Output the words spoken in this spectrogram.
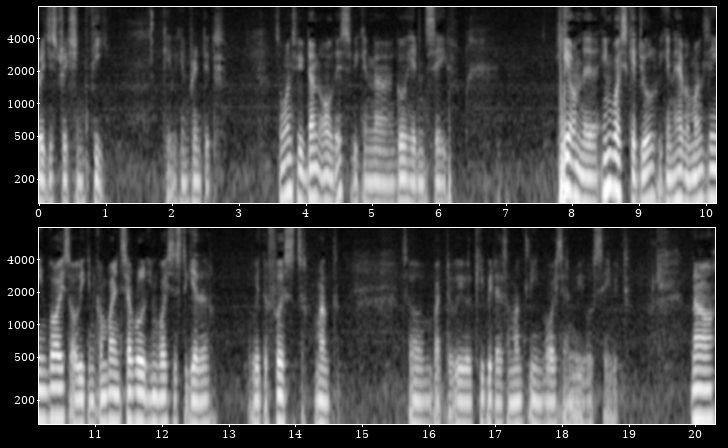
registration fee. Okay we can print it. So once we've done all this we can uh, go ahead and save. Here on the invoice schedule we can have a monthly invoice or we can combine several invoices together with the first month. So but we will keep it as a monthly invoice and we will save it now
